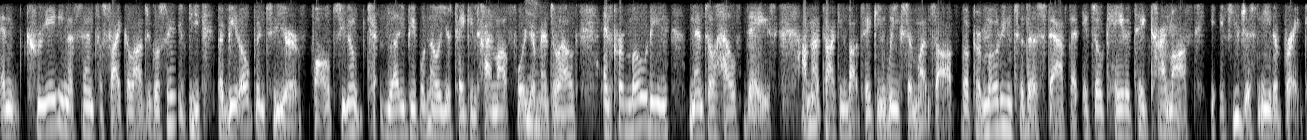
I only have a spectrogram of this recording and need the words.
and creating a sense of psychological safety, but being open to your faults, you know, t- letting people know you're taking time off for your mental health and promoting mental health days. I'm not talking about taking weeks or months off, but promoting to the staff that it's okay to take time off if you just need a break.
